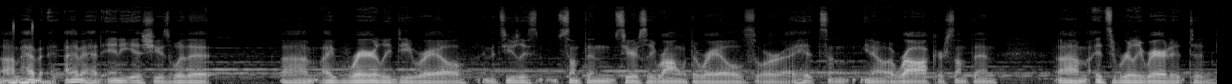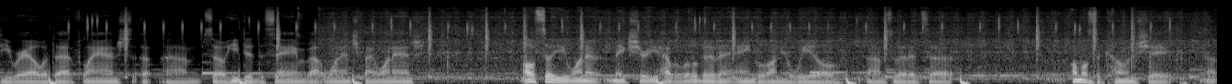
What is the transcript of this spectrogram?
Um, haven't, I haven't had any issues with it. Um, I rarely derail, and it's usually something seriously wrong with the rails, or I hit some, you know, a rock or something. Um, it's really rare to, to, derail with that flange. Um, so he did the same, about one inch by one inch. Also, you want to make sure you have a little bit of an angle on your wheel um, so that it's a almost a cone shape. Uh,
